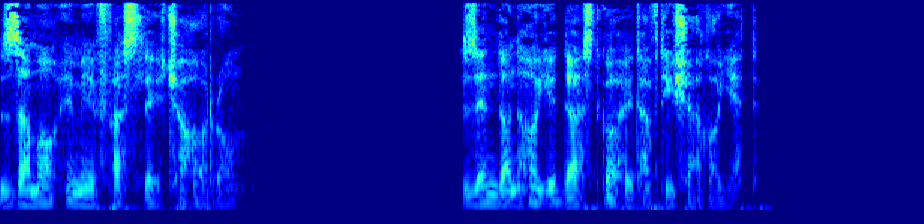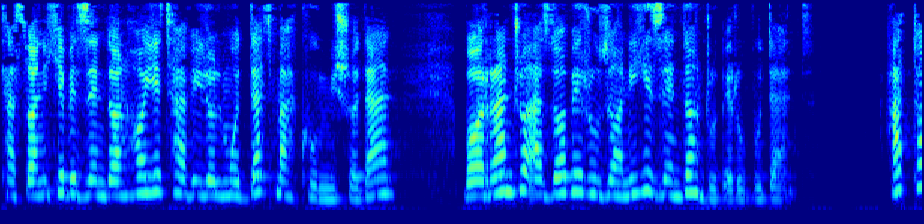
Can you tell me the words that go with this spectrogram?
زمائم فصل چهارم زندانهای دستگاه تفتیش عقاید کسانی که به زندانهای طویل المدت محکوم می شدند با رنج و عذاب روزانه زندان روبرو بودند. حتی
